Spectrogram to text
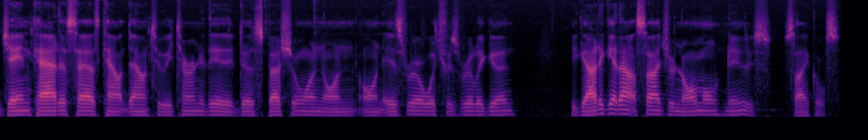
James Caddis has Countdown to Eternity. They did a special one on, on Israel, which was really good. You got to get outside your normal news cycles.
